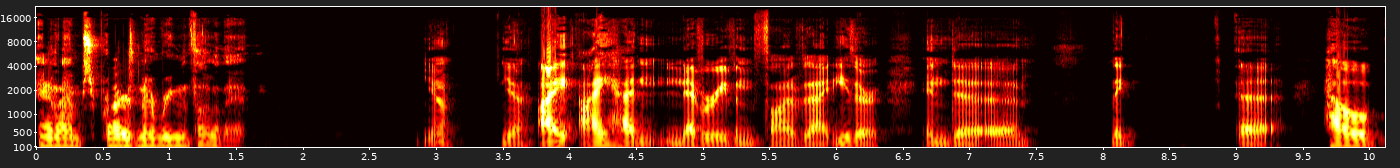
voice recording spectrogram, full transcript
and I'm surprised I never even thought of that. Yeah, yeah. I I hadn't never even thought of that either, and uh, uh, how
